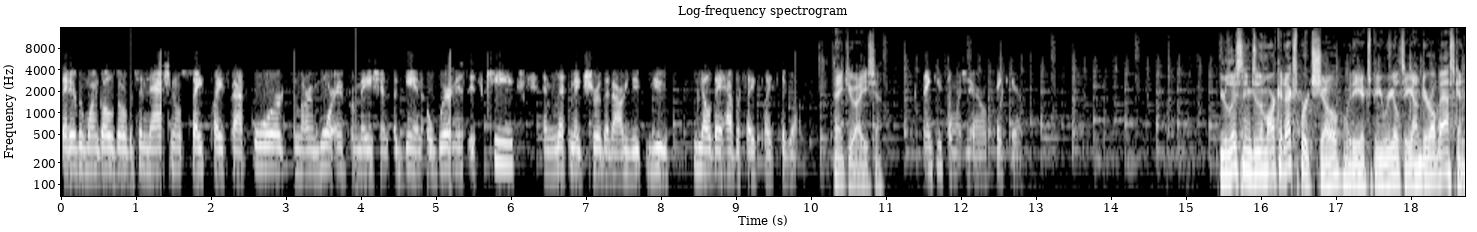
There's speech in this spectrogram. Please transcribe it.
that everyone goes over to nationalsafeplace.org to learn more information. Again, awareness is key, and let's make sure that our youth know they have a safe place to go. Thank you, Aisha. Thank you so much, Darryl. Take care. You're listening to the Market Expert Show with eXp Realty. I'm Darryl Baskin.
